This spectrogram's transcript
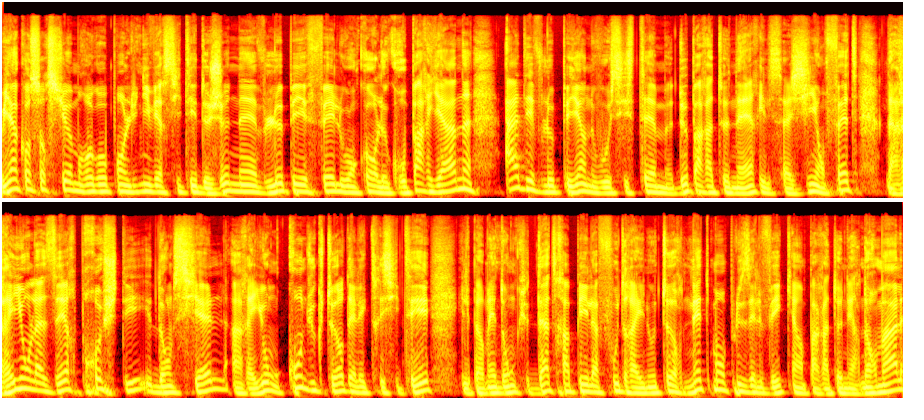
Oui, un consortium regroupant l'Université de Genève, le PFL ou encore le groupe Ariane a développé un nouveau système de paratonnerre. Il s'agit en fait d'un rayon laser projeté dans le ciel, un rayon conducteur d'électricité. Il permet donc d'attraper la foudre à une hauteur nettement plus élevée qu'un paratonnerre normal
